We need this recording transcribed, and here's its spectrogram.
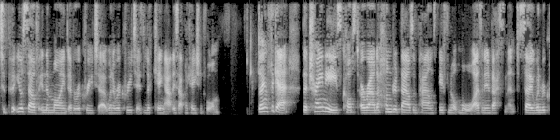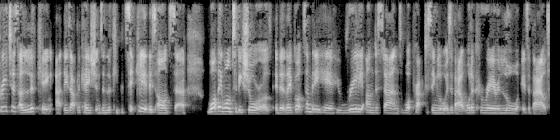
to put yourself in the mind of a recruiter when a recruiter is looking at this application form. Don't forget that trainees cost around £100,000, if not more, as an investment. So when recruiters are looking at these applications and looking particularly at this answer, what they want to be sure of is that they've got somebody here who really understands what practicing law is about, what a career in law is about,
